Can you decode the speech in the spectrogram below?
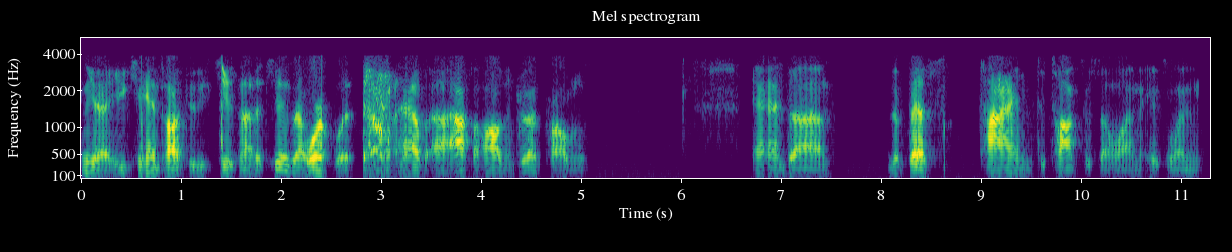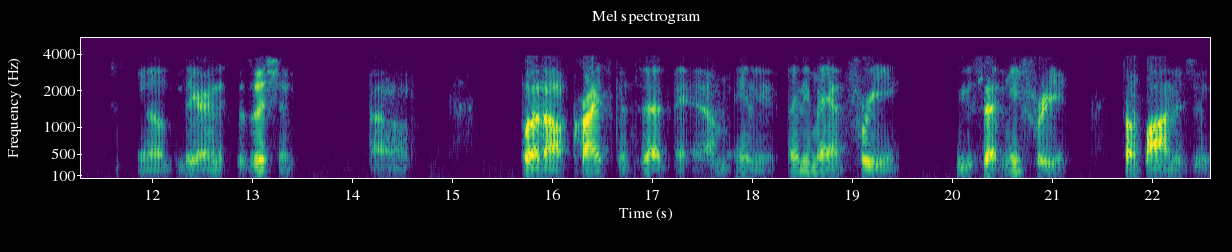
yeah, you can talk to these kids. Now, the kids I work with have uh, alcohol and drug problems, and uh, the best time to talk to someone is when you know they're in this position. Uh, but uh, Christ can set um, any any man free. You set me free from bondages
